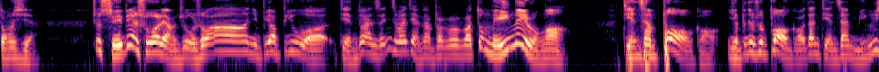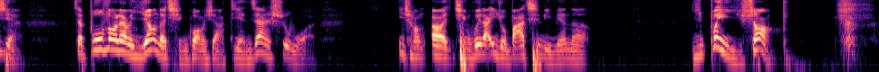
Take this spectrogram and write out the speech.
东西。就随便说了两句，我说啊，你不要逼我点段子，你怎么点段？叭叭叭都没内容啊，点赞爆高，也不能说爆高，但点赞明显，在播放量一样的情况下，点赞是我一场啊，请回答一九八七里面的一倍以上，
